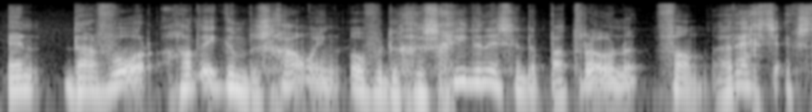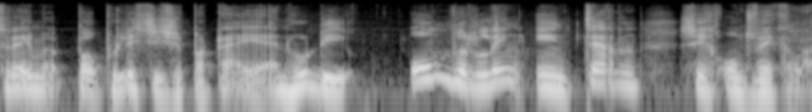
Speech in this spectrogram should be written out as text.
En daarvoor had ik een beschouwing over de geschiedenis en de patronen van rechtsextreme populistische partijen. En hoe die onderling intern zich ontwikkelen.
